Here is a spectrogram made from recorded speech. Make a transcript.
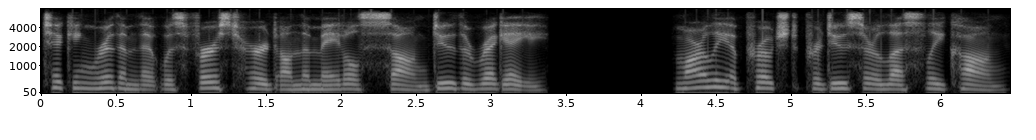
ticking rhythm that was first heard on the Maytals song Do the Reggae. Marley approached producer Leslie Kong,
